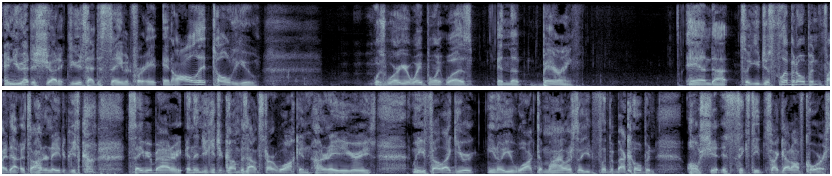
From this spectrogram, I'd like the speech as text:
And you had to shut it. You just had to save it for it. And all it told you was where your waypoint was and the bearing. And uh, so you just flip it open, find out it's 180 degrees, save your battery, and then you get your compass out and start walking 180 degrees. When you felt like you were, you know, you walked a mile or so, you'd flip it back open. Oh shit, it's 60. So I got off course.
